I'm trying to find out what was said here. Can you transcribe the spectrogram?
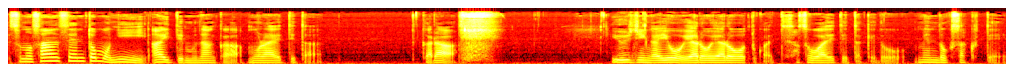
その3戦ともにアイテムなんかもらえてたから友人が「ようやろうやろう」とか言って誘われてたけど面倒くさくて。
